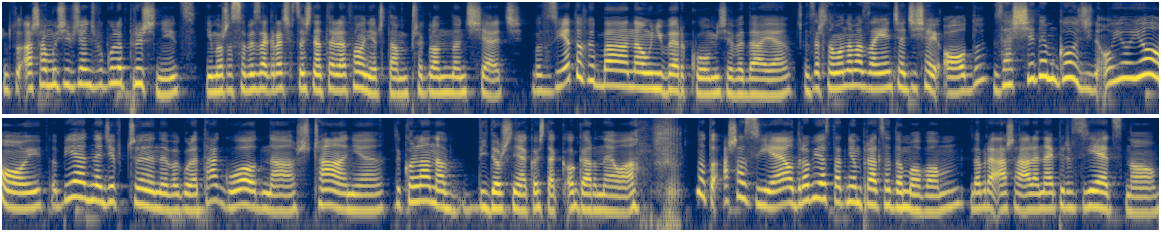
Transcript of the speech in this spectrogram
No tu Asza musi wziąć w ogóle prysznic i może sobie zagrać w coś na telefonie, czy tam przeglądnąć sieć. Bo zje to chyba na uniwerku, mi się wydaje. Zresztą ona ma zajęcia dzisiaj od za 7 godzin, ojojoj. To biedne dziewczyny w ogóle, tak głodna, szczanie. Tylko Lana widocznie jakoś tak ogarnęła. No to Asza zje, odrobi ostatnią pracę domową. Dobra, Asza, ale najpierw zjedz, no.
